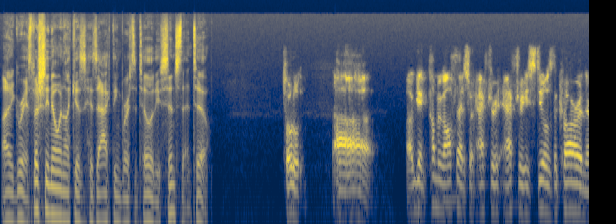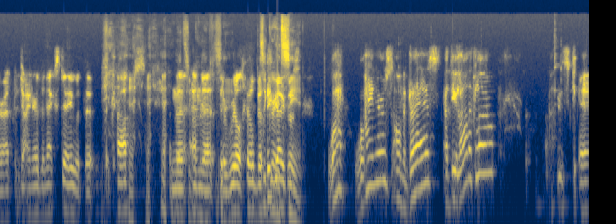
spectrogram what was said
I agree, especially knowing like his his acting versatility since then too. Totally. Uh, again coming off that so after after he steals the car and they're at the diner the next day with the, the cops and the and the, the real hillbilly guy goes what? Wangers on the glass at the Atlanta Club?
